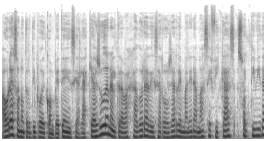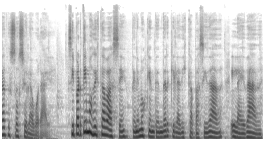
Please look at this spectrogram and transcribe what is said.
Ahora son otro tipo de competencias las que ayudan al trabajador a desarrollar de manera más eficaz su actividad sociolaboral. Si partimos de esta base, tenemos que entender que la discapacidad, la edad,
